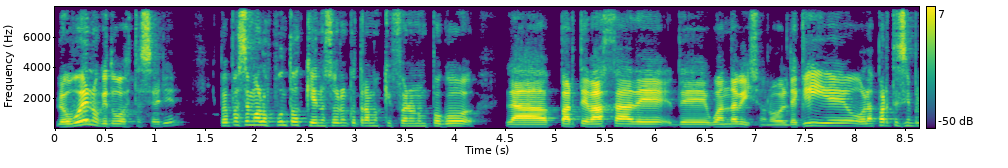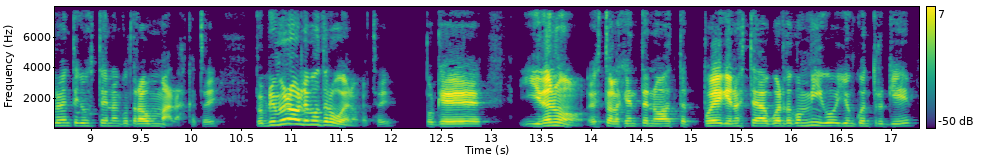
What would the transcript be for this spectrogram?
lo bueno que tuvo esta serie. Después pasemos a los puntos que nosotros encontramos que fueron un poco la parte baja de, de WandaVision, o el declive, o las partes simplemente que ustedes han encontrado malas, ¿cachai? Pero primero hablemos de lo bueno, ¿cachai? Porque, y de nuevo, esto la gente no puede que no esté de acuerdo conmigo, yo encuentro que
